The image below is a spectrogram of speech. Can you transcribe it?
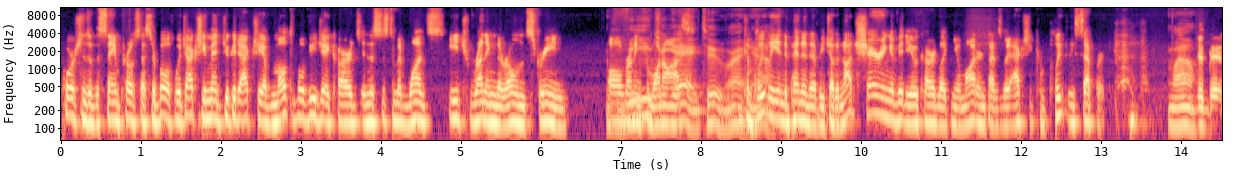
portions of the same processor, both, which actually meant you could actually have multiple VGA cards in the system at once, each running their own screen, all running from one VGA OS, too, right? completely independent of each other, not sharing a video card like you know modern times, but actually completely separate. Wow. Did this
